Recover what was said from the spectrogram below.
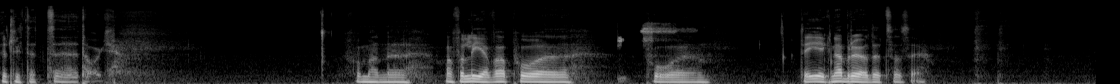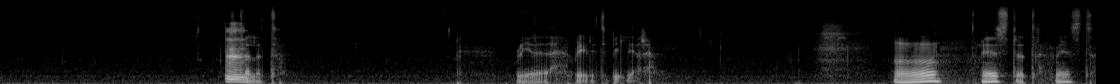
Ett litet eh, tag. Får man, eh, man får leva på, eh, på eh, det egna brödet så att säga. Mm. Istället. Blir det blir lite billigare. Mm, visst visst.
